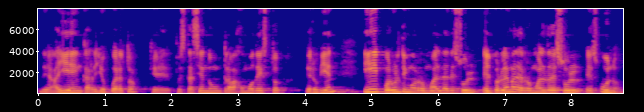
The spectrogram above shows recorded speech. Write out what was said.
de ahí en Carrillo Puerto, que pues, está haciendo un trabajo modesto, pero bien. Y por último, Romualda de Sul. El problema de Romualda de Sul es uno,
